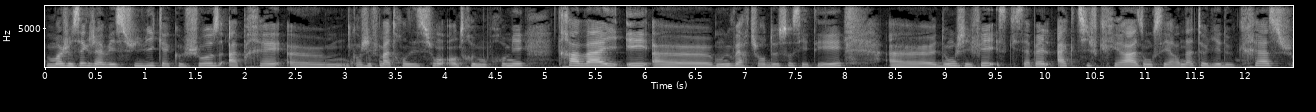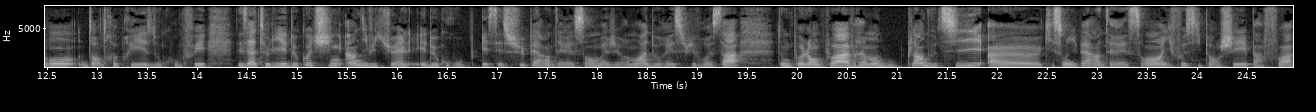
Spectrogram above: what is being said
Moi, je sais que j'avais suivi quelque chose après, euh, quand j'ai fait ma transition entre mon premier travail et euh, mon ouverture de société. Euh, donc, j'ai fait ce qui s'appelle Active Créa. Donc, c'est un atelier de création d'entreprise. Donc, on fait des ateliers de coaching individuel et de groupe. Et c'est super intéressant. Moi, j'ai vraiment adoré suivre ça. Donc, Pôle Emploi a vraiment plein d'outils qui sont hyper intéressants. Il faut s'y pencher. Parfois,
